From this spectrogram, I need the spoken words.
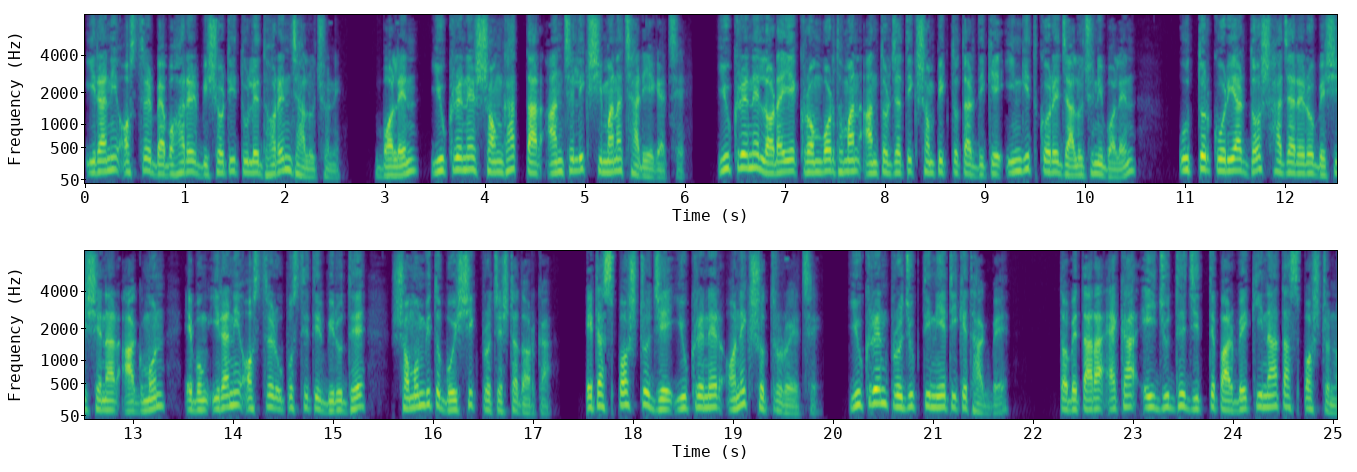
ইরানি অস্ত্রের ব্যবহারের বিষয়টি তুলে ধরেন ঝালুছনে বলেন, ইউক্রেনের সংঘাত তার আঞ্চলিক সীমানা ছাড়িয়ে গেছে। ইউক্রেনে লড়াইয়ে ক্রমবর্ধমান আন্তর্জাতিক সম্পৃক্ততার দিকে ইঙ্গিত করে জালুছুনি বলেন, উত্তর কোরিয়ার দশ হাজারেরও বেশি সেনার আগমন এবং ইরানি অস্ত্রের উপস্থিতির বিরুদ্ধে সমন্বিত বৈশ্বিক প্রচেষ্টা দরকার। এটা স্পষ্ট যে ইউক্রেনের অনেক শত্রু রয়েছে। ইউক্রেন প্রযুক্তি নিয়ে টিকে থাকবে, তবে তারা একা এই যুদ্ধে জিততে পারবে কি না তা স্পষ্ট ন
